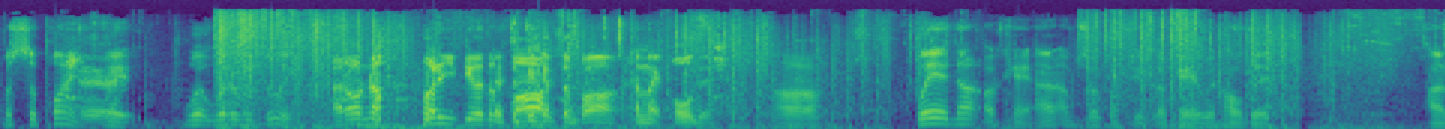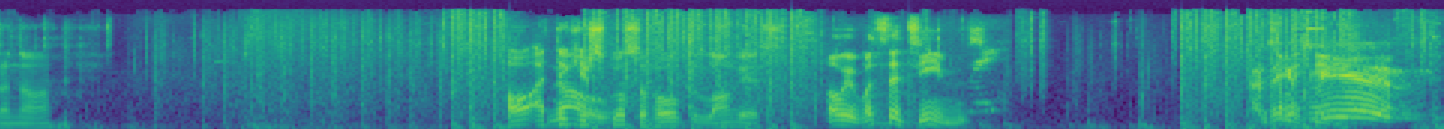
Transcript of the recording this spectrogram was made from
what's the point? Yeah. Wait, what what are we doing? I don't know. What do you do with You the have to pick ball? up the ball and like hold it. Oh, Wait, no, okay, I, I'm so confused. Okay, we hold it. I don't know. Oh, I think you're supposed to hold the longest. Oh wait, what's the teams? I think it's my me team. and.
